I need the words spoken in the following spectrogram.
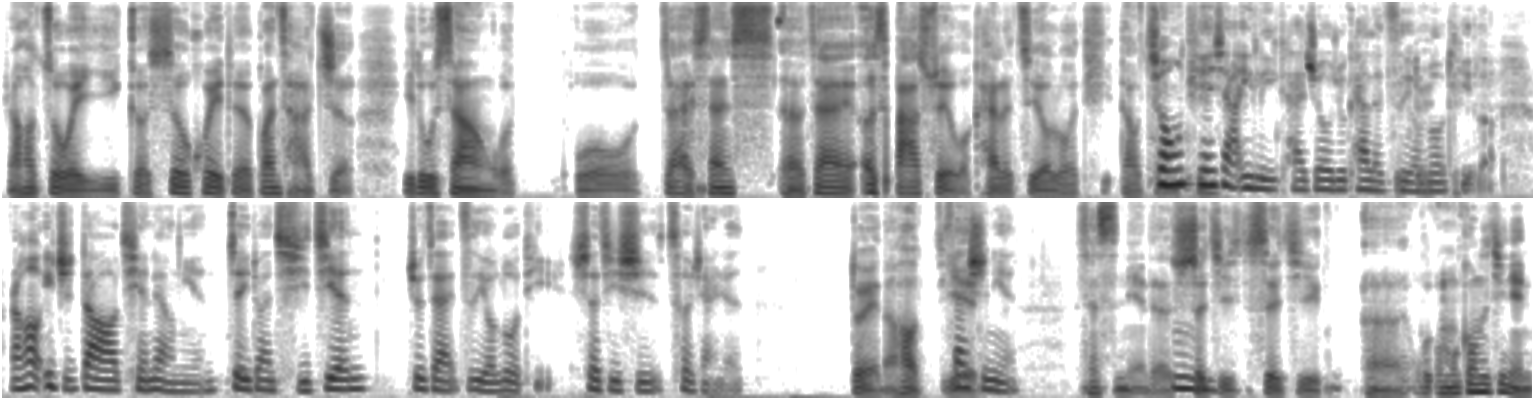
然后作为一个社会的观察者，一路上我。我在三十呃，在二十八岁，我开了自由落体，到从天下一离开之后，就开了自由落体了。然后一直到前两年这一段期间，就在自由落体设计师策展人。对，然后三十年，三十年的设计设计，呃，我我们公司今年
